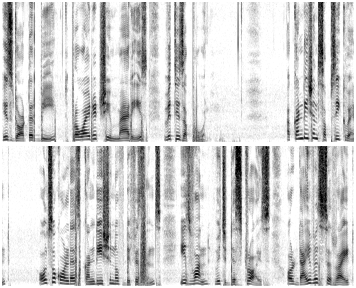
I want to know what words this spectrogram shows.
his daughter B provided she marries with his approval. A condition subsequent, also called as condition of defeasance, is one which destroys or divests a right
